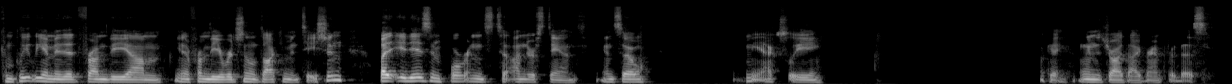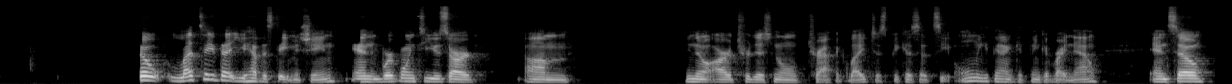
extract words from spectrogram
completely omitted from the um, you know from the original documentation, but it is important to understand. And so let me actually okay, I'm going to draw a diagram for this. So let's say that you have a state machine, and we're going to use our um, you know our traditional traffic light just because that's the only thing I can think of right now. And so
